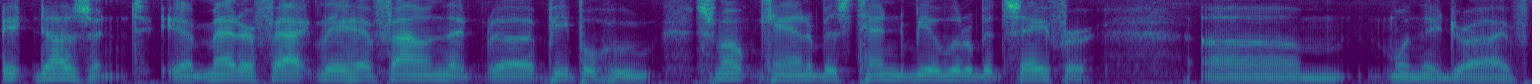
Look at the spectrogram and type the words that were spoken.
It doesn't. Matter of fact, they have found that uh, people who smoke cannabis tend to be a little bit safer um, when they drive.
